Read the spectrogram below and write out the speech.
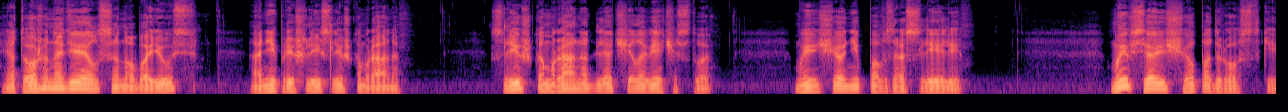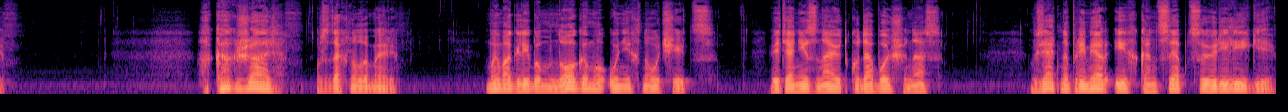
Я тоже надеялся, но боюсь, они пришли слишком рано. Слишком рано для человечества. Мы еще не повзрослели. Мы все еще подростки. А как жаль, вздохнула Мэри. Мы могли бы многому у них научиться, ведь они знают куда больше нас. Взять, например, их концепцию религии.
